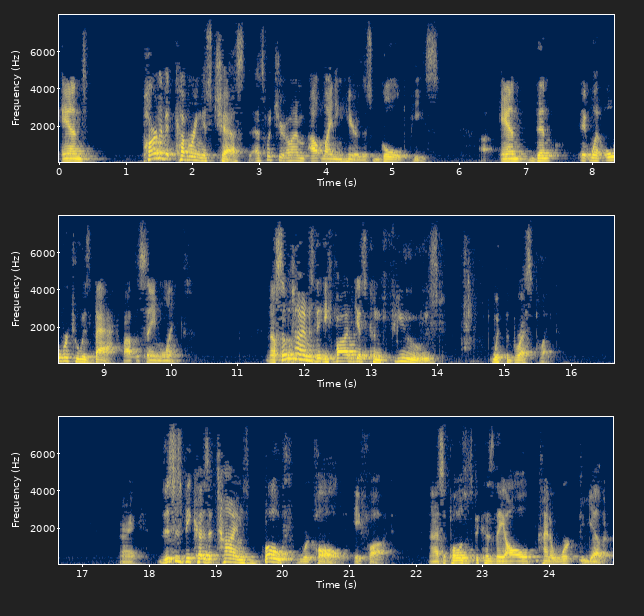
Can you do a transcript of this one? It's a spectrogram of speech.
And part of it covering his chest, that's what you're I'm outlining here, this gold piece. Uh, and then it went over to his back, about the same length. Now sometimes the ephod gets confused with the breastplate. Alright? This is because at times both were called ephod. And I suppose it's because they all kind of work together.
